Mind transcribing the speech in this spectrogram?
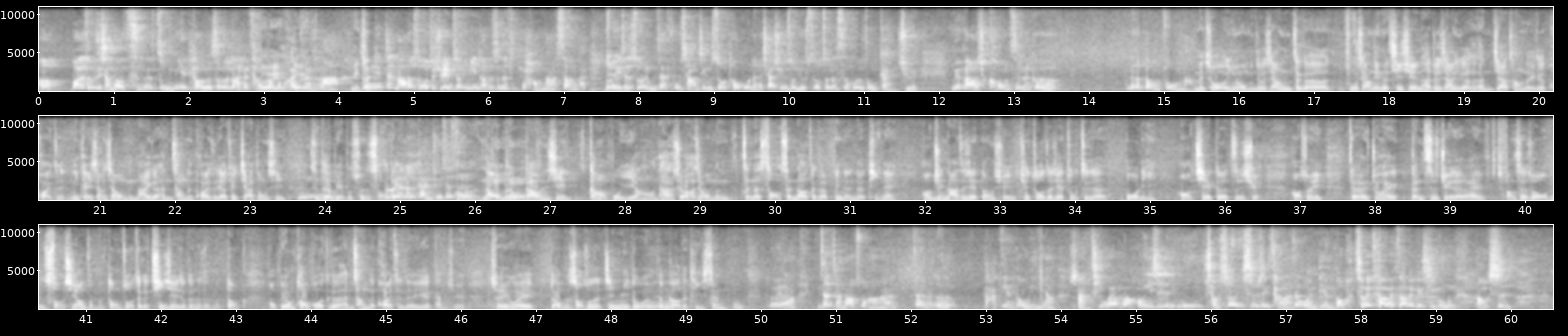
嗯，不好意思，我就想到吃煮面条的时候，就拿个长长的筷子拉。没错。在拿的时候，我就觉得有时候面条就真的是不好拿上来。所以就是说，你们在腹腔镜的时候，透过那个下去的时候，有时候真的是会有这种感觉，没有办法去控制那个。那个动作吗，没错，因为我们就像这个腹腔镜的器械，它就像一个很加长的一个筷子。你可以想象，我们拿一个很长的筷子要去夹东西，是特别不顺手的。对啊，那个感觉就是。哦，那我们达文西刚好不一样哦，它就好像我们真的手伸到这个病人的体内，哦，去拿这些东西，去做这些组织的剥离，哦，切割止血。哦，所以这个就会更直觉的来反射说，我们手想要怎么动作，这个器械就跟着怎么动。哦，不用透过这个很长的筷子的一个感觉，所以会对我们手术的精密度有更高的提升。嗯，对啊，你这样讲到说，好像在那个打电动一样。那题外话，洪医师，你小时候是不是也常常在玩电动，所以才会这样的一个形容方式？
